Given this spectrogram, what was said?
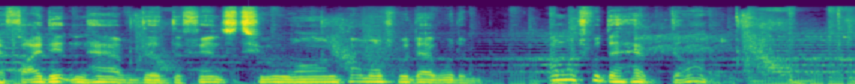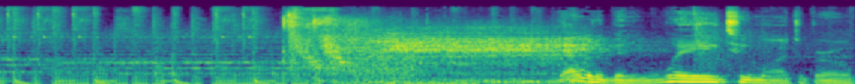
If I didn't have the defense 2 on, how much would that would have how much would that have done? That would have been way too much, bro.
